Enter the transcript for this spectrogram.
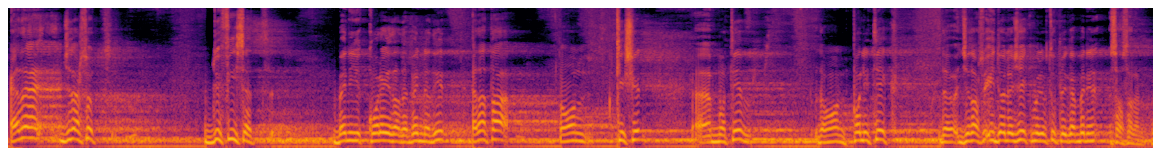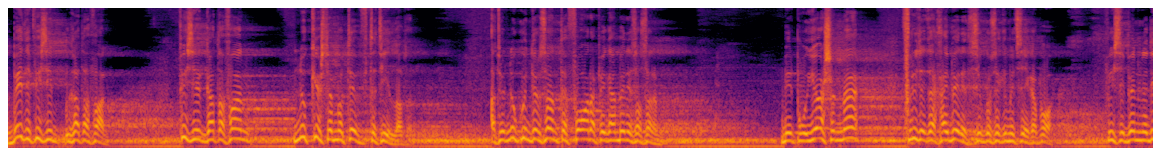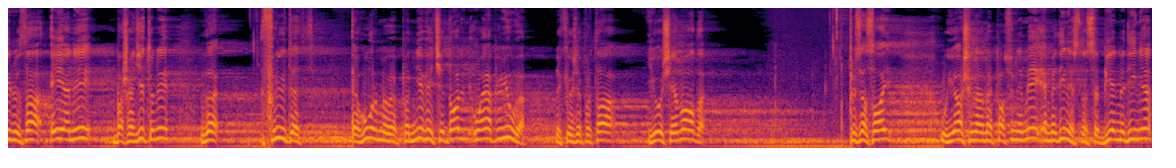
Edhe gjithashtu dy fiset Beni Kurejda dhe Beni Nëdir, edhe ata don kishin motiv domon politik dhe gjithashtu ideologjik me luftu pejgamberin sasërën. Mbeti fisi Gatafan. Fisi Gatafan nuk kishte motiv të tillë. Atyre nuk u interesonte fare pejgamberi sasërën. Mirëpo u joshën me frytet e hajberit, sikurse kemi cekë, po. Fisi Beni Nadir u tha, ejani bashkangjituni dhe frytet e hurmeve për një vit që dalin ua japim juve. Dhe kjo ishte për ta joshje e madhe. Përpos asaj, u joshën edhe me pasurinë e Medines, nëse bjen Medinja,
